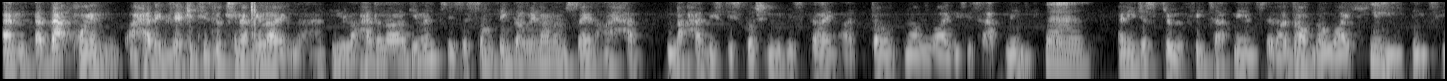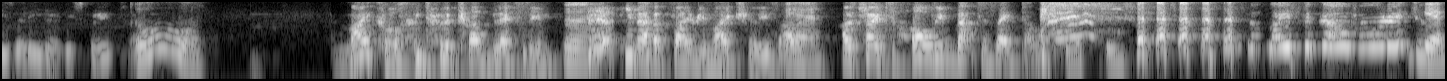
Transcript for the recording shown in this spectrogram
And at that point, I had executives looking at me like, "Have you not had an argument? Is there something going on?" I'm saying, "I have not had this discussion with this guy. I don't know why this is happening." Mm. And he just threw a fit at me and said, "I don't know why he thinks he's the leader of this group." Ooh. Michael, God bless him, Mm. you know how fiery Michael is. I was, I was trying to hold him back to say, "Don't the place to go for it. Just Yeah.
